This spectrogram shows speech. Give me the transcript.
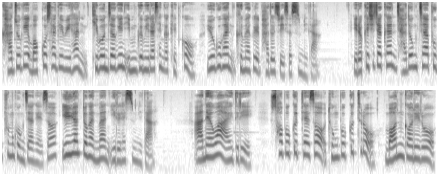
가족이 먹고 살기 위한 기본적인 임금이라 생각했고 요구한 금액을 받을 수 있었습니다. 이렇게 시작한 자동차 부품 공장에서 1년 동안만 일을 했습니다. 아내와 아이들이 서부 끝에서 동부 끝으로 먼 거리로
